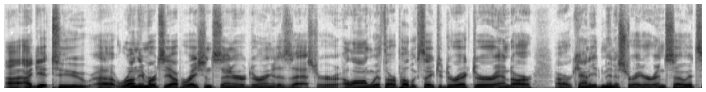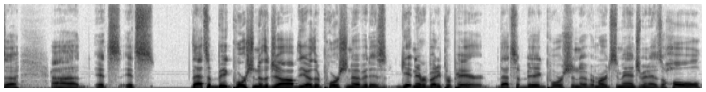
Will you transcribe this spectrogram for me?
uh, I get to uh, run the emergency operations center during a disaster, along with our public safety director and our our county administrator. And so it's a uh, it's it's that's a big portion of the job. The other portion of it is getting everybody prepared. That's a big portion of emergency management as a whole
